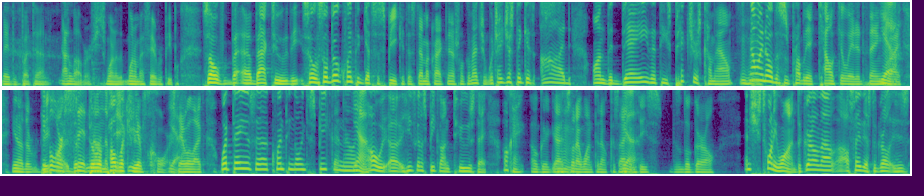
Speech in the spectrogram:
Maybe, but um, I love her. She's one of the, one of my favorite people. So uh, back to the so so Bill Clinton gets to speak at this Democratic National Convention, which I just think is odd on the day that these pictures come out. Now I know this is probably a calculated thing. Mm-hmm. Yeah. by, you know the People the, were uh, the- sitting the on the Republic. of course, Yeah. they were like, "What day is uh, Clinton going to speak?" And they're like, Yeah. "Oh, uh, he's going to speak on Tuesday." Okay, oh good, yeah, that's what I want to know because I Mm-hmm. Yeah. have these this little girl, and she's 21. The girl now, I'll say this: the girl is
